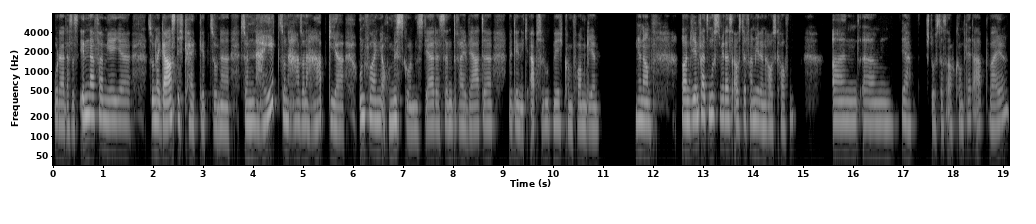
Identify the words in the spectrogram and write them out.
oder dass es in der Familie so eine Garstigkeit gibt, so eine so ein Neid, so eine, so eine Habgier und vor allem auch Missgunst. Ja, das sind drei Werte, mit denen ich absolut nicht konform gehe. Genau. Und jedenfalls mussten wir das aus der Familie rauskaufen. Und ähm, ja, stoßt das auch komplett ab, weil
